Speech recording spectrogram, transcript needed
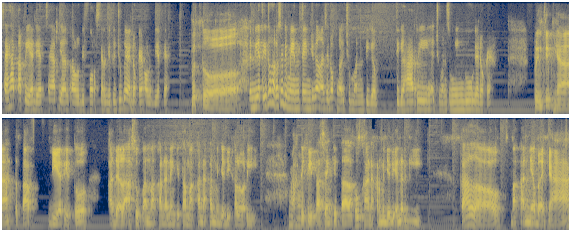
sehat tapi ya, diet sehat jangan terlalu diforsir gitu juga ya, Dok ya kalau diet ya. Betul. Dan diet itu harusnya di maintain juga nggak sih dok? Nggak cuma tiga, tiga hari, nggak cuma seminggu ya dok ya? Prinsipnya tetap diet itu adalah asupan makanan yang kita makan akan menjadi kalori. Aktivitas yang kita lakukan akan menjadi energi. Kalau makannya banyak,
